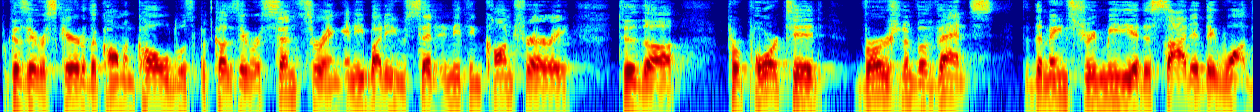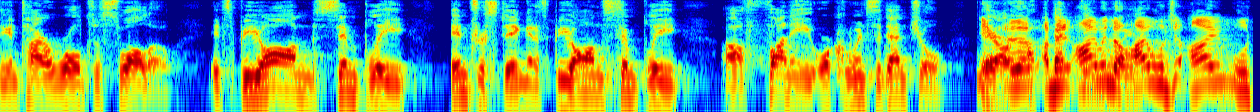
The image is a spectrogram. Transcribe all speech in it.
because they were scared of the common cold was because they were censoring anybody who said anything contrary to the purported version of events that the mainstream media decided they want the entire world to swallow. It's beyond simply interesting, and it's beyond simply uh, funny or coincidental. Yeah, I mean, I will. Look, I will. I will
